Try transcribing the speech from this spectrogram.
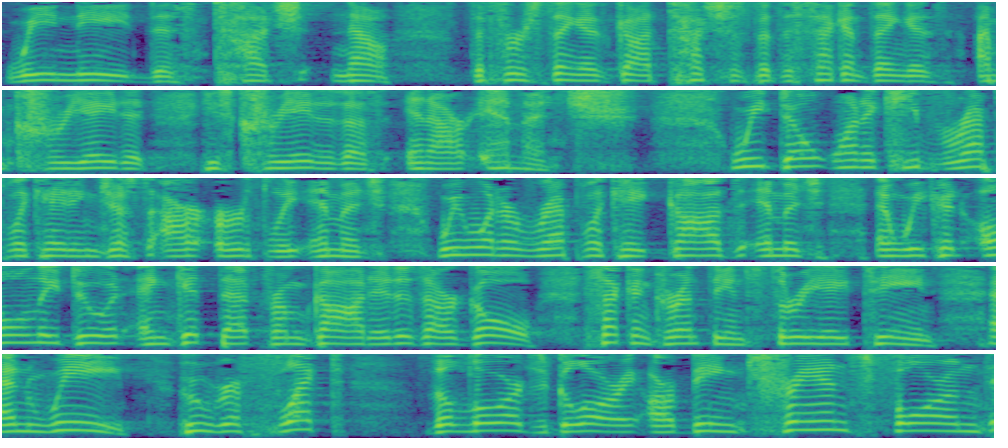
We need this touch. Now, the first thing is God touched us, but the second thing is I'm created. He's created us in our image. We don't want to keep replicating just our earthly image. We want to replicate God's image and we can only do it and get that from God. It is our goal. 2 Corinthians 3:18. And we who reflect the Lord's glory are being transformed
